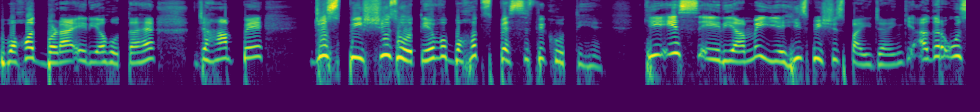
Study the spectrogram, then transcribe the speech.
बहुत बड़ा एरिया होता है, जहाँ पे जो स्पीशीज होती हैं, वो बहुत स्पेसिफिक होती हैं कि इस एरिया में यही स्पीशीज पाई जाएँगी। अगर उस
